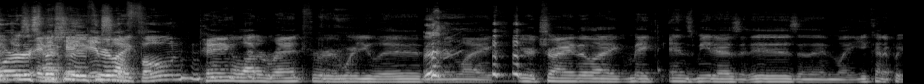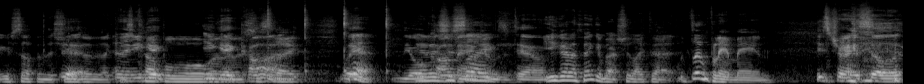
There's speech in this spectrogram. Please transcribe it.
floor, and you especially can't if you're, like, phone. paying a lot of rent for where you live, and then like you're trying to like make ends meet as it is, and then like you kind of put yourself in the shoes Yeah. of like And this then you get- couple. you and get it's just like Like Yeah. the old And it's just man like- comes to town. you got to think about shit like that. Flim Flam Man. He's trying to sell it.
